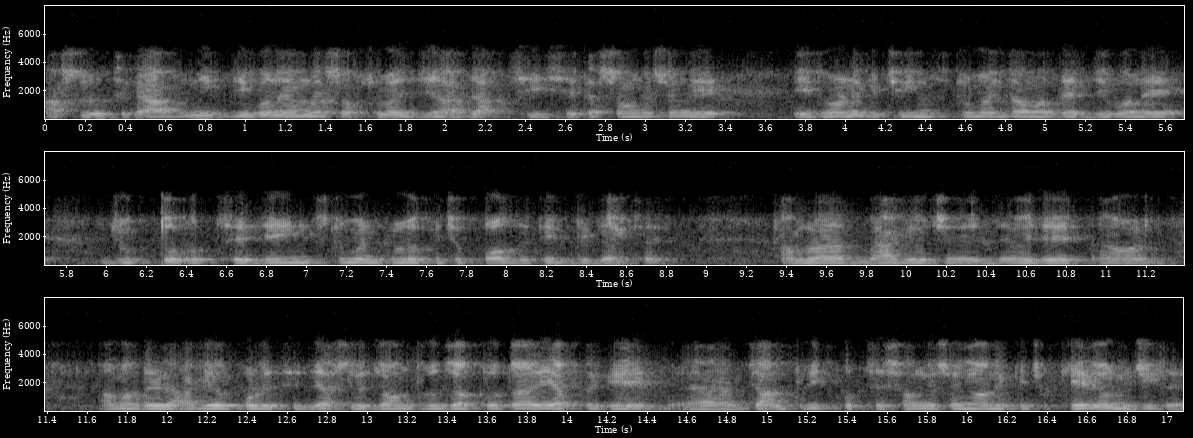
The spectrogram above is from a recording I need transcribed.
আসলে হচ্ছে আধুনিক জীবনে আমরা সবসময় যা যাচ্ছি সেটার সঙ্গে সঙ্গে এই ধরনের কিছু ইনস্ট্রুমেন্ট আমাদের জীবনে যুক্ত হচ্ছে যে ইনস্ট্রুমেন্টগুলো কিছু পজিটিভ দিক আছে। আমরা আগেও যে- আহ, আমাদের আগেও পড়েছি যে আসলে যন্ত্র যতটাই আপনাকে যান্ত্রিক হচ্ছে সঙ্গে সঙ্গে অনেক কিছু কেড়েও নিচ্ছে।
